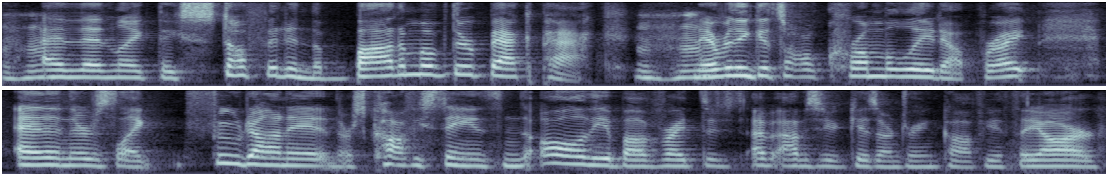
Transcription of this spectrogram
Mhm. and then like they stuff it in the bottom of their backpack Mm-hmm. and everything gets all crumbled up, right? And then there's like food on it, and there's coffee stains, and all of the above, right? There's, obviously, your kids aren't drinking coffee. If they are,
